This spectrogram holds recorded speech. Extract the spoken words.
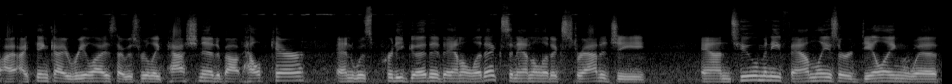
I, I think I realized I was really passionate about healthcare and was pretty good at analytics and analytics strategy. And too many families are dealing with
